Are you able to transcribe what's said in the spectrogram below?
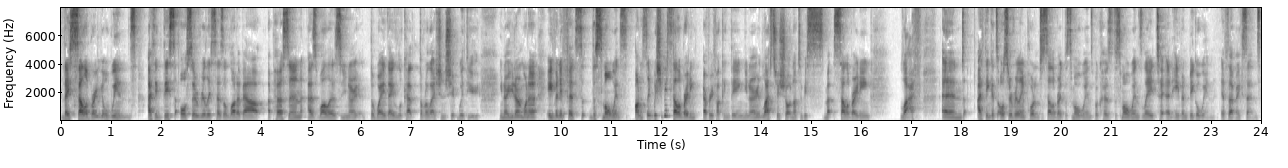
They celebrate your wins. I think this also really says a lot about a person as well as, you know, the way they look at the relationship with you. You know, you don't want to, even if it's the small wins, honestly, we should be celebrating every fucking thing, you know? Life's too short not to be celebrating life. And I think it's also really important to celebrate the small wins because the small wins lead to an even bigger win, if that makes sense.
